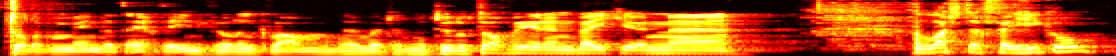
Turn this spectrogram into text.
Tot het moment dat echt de invulling kwam, dan werd het natuurlijk toch weer een beetje een, een lastig vehikel.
